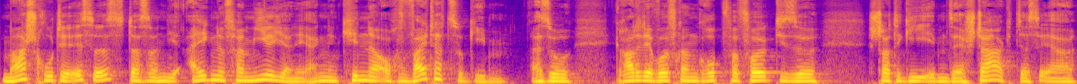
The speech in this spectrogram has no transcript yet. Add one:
Marschroute ist es, das an die eigene Familie, an die eigenen Kinder auch weiterzugeben. Also gerade der Wolfgang Grupp verfolgt diese Strategie eben sehr stark, dass er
